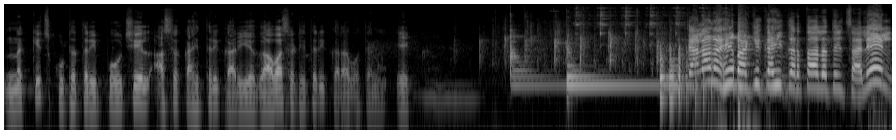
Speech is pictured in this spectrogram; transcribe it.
नक्कीच कुठंतरी पोहोचेल असं काहीतरी कार्य गावासाठी तरी करावं त्यानं. एक. त्याला नाही बाकी काही करता आलं तरी चालेल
